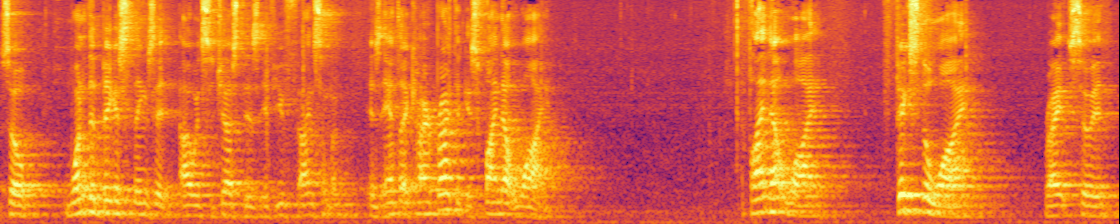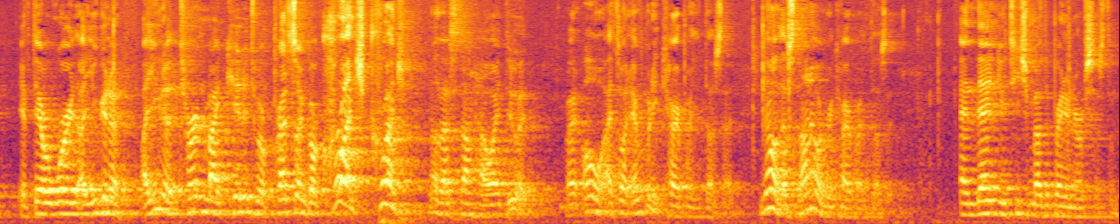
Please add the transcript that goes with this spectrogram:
So one of the biggest things that I would suggest is if you find someone is anti-chiropractic, is find out why. Find out why Fix the why, right? So if, if they're worried, are you gonna are you gonna turn my kid into a pretzel and go crunch, crunch? No, that's not how I do it, right? Oh, I thought everybody chiropractic does that. No, that's not how every chiropractor does it. And then you teach them about the brain and nerve system,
